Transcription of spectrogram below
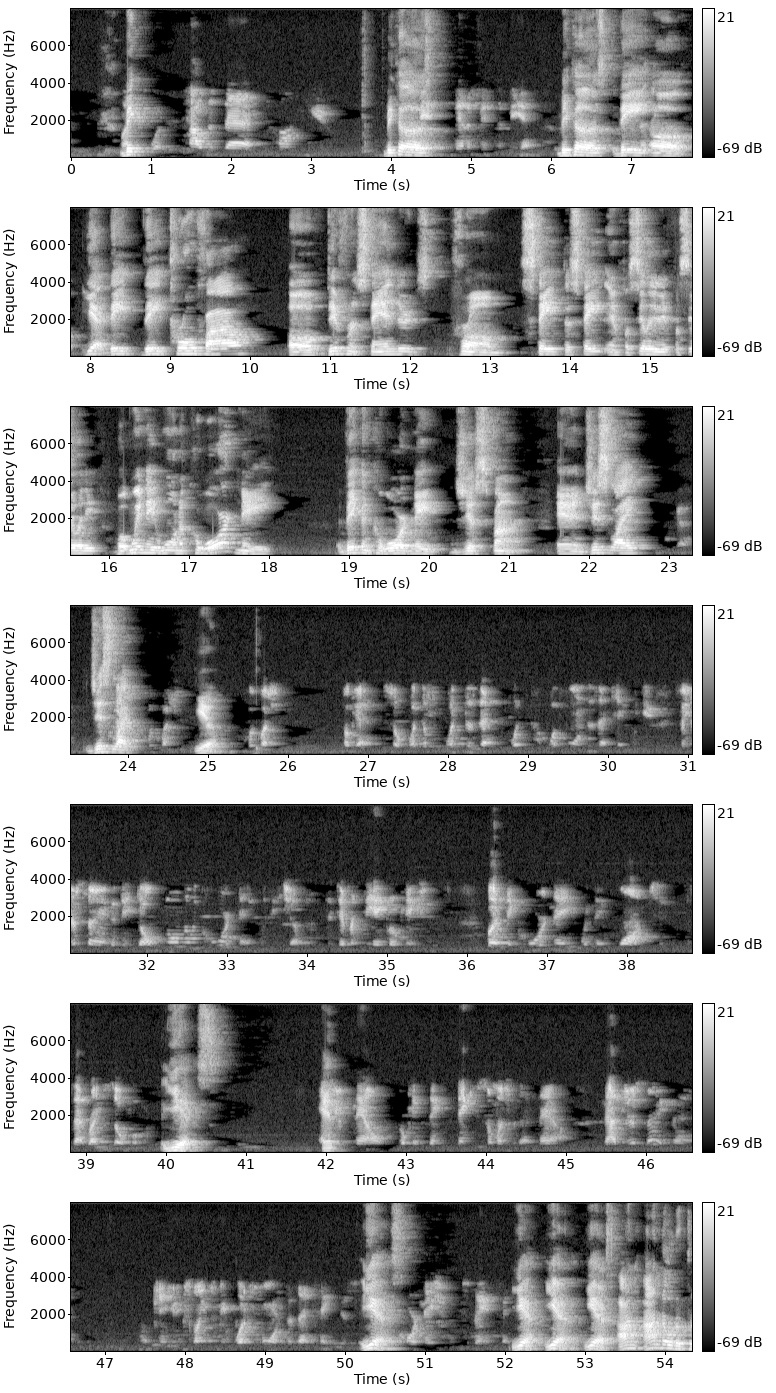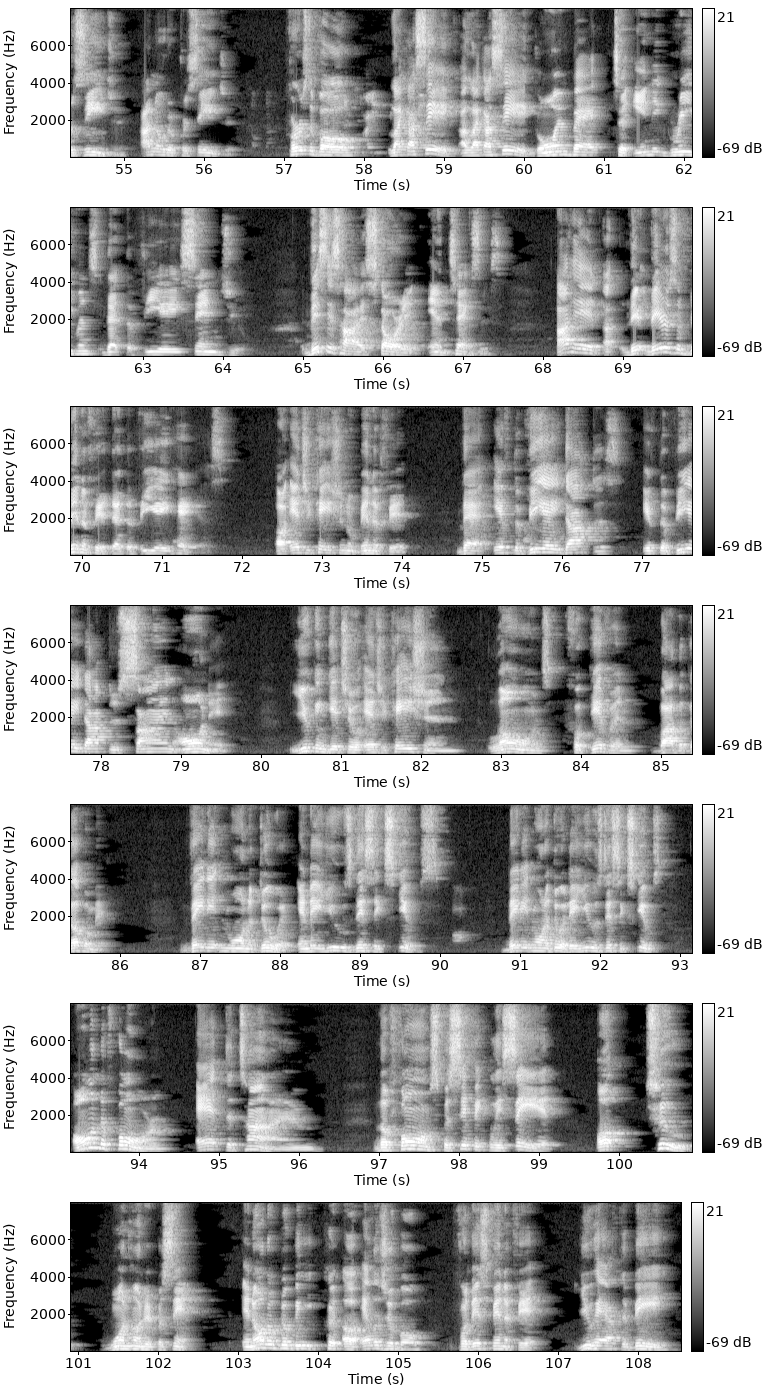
Big- what how does that hurt you Because and benefit the VA? Because they uh yeah they they profile of different standards from state to state and facility to facility. But when they want to coordinate they can coordinate just fine. And just like just like yeah Quick question. Okay, so what the what does that what what form does that take with you? So you're saying that they don't normally coordinate with each other, the different VA locations, but they coordinate when they want to. Is that right so far? Yes And, And- now, okay, thank thank you so much for that. Now, now that you're saying that, can you explain to me what form does that take? This yes coordination with the state. thing? Yeah, yeah, yes. I I know the procedure. I know the procedure. First of all, like I said, uh, like I said, going back to any grievance that the VA sends you. This is how it started in Texas. I had uh, there, there's a benefit that the VA has, uh, educational benefit that if the VA doctors, if the VA doctors sign on it, you can get your education loans forgiven by the government. They didn't want to do it, and they used this excuse. They didn't want to do it. They used this excuse. On the form at the time, the form specifically said up to 100%. In order to be uh, eligible for this benefit, you have to be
